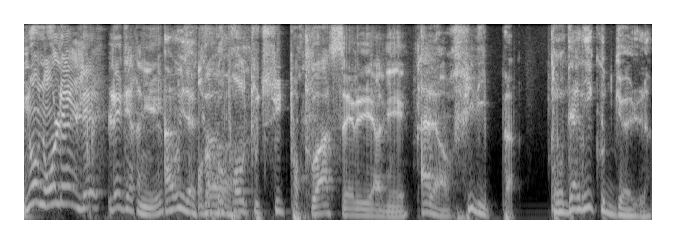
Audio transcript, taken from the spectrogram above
Non, non, les, les, les derniers. Ah oui, On d'accord. va comprendre tout de suite pourquoi c'est les derniers. Alors, Philippe, ton dernier coup de gueule.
